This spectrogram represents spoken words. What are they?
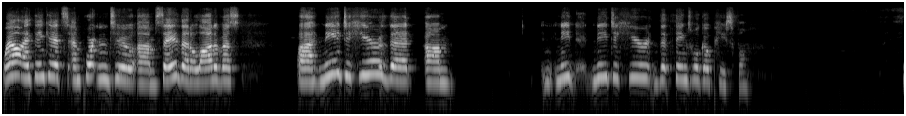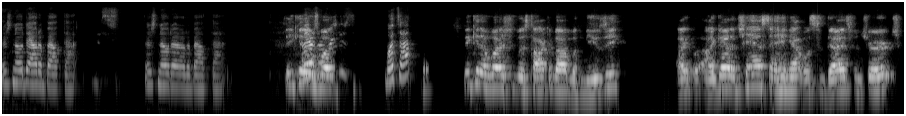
Well, I think it's important to um, say that a lot of us uh, need to hear that um, need need to hear that things will go peaceful. There's no doubt about that. Yes. There's no doubt about that. Speaking of what, what's that? Speaking of what she was talking about with music, I I got a chance to hang out with some guys from church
